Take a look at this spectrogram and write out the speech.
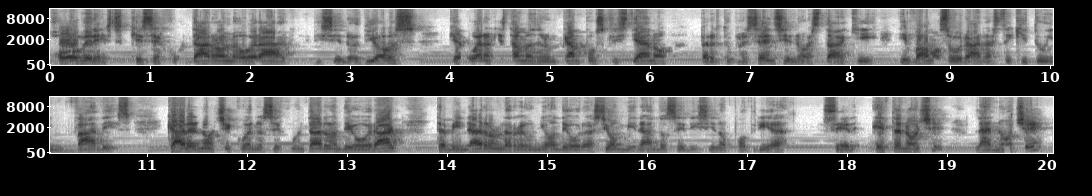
jóvenes que se juntaron a orar, diciendo, Dios, qué bueno que estamos en un campus cristiano, pero tu presencia no está aquí y vamos a orar hasta que tú invades. Cada noche cuando se juntaron de orar, terminaron la reunión de oración mirándose diciendo, podría ser esta noche, la noche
